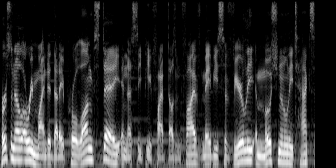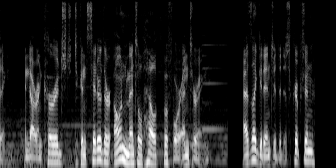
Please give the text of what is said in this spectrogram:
Personnel are reminded that a prolonged stay in SCP-5005 may be severely emotionally taxing, and are encouraged to consider their own mental health before entering. As I get into the description,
